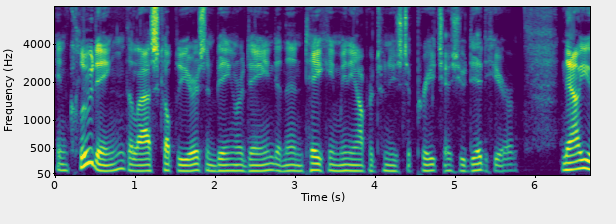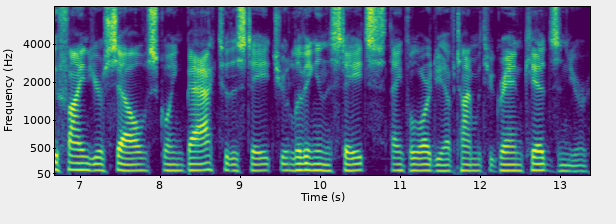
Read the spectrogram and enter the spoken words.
including the last couple of years in being ordained and then taking many opportunities to preach, as you did here. Now you find yourselves going back to the States. You're living in the States. Thank the Lord you have time with your grandkids and your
